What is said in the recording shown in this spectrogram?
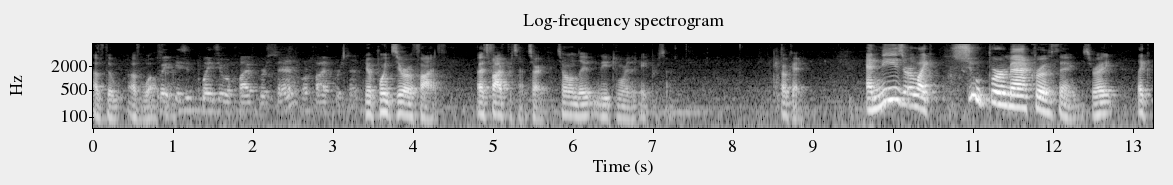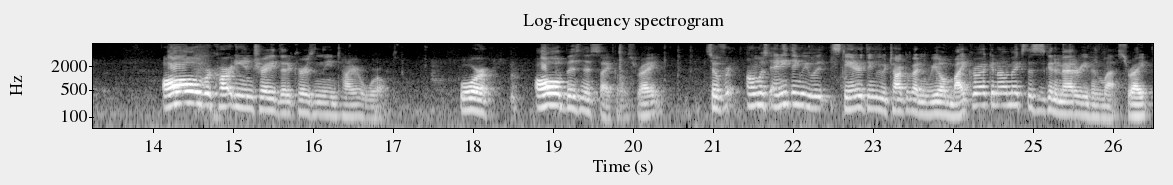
of the of welfare. Wait, is it 0.05% or 5%? No, 0.05. That's 5%, sorry. So it won't lead to more than 8%. Okay. And these are like super macro things, right? Like all Ricardian trade that occurs in the entire world, or all business cycles, right? So for almost anything we would standard thing we would talk about in real microeconomics, this is going to matter even less, right?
